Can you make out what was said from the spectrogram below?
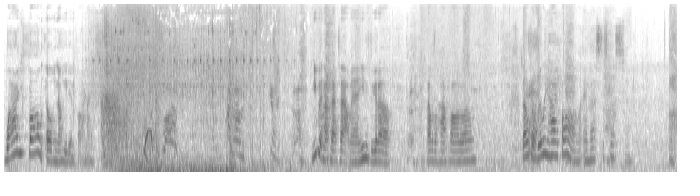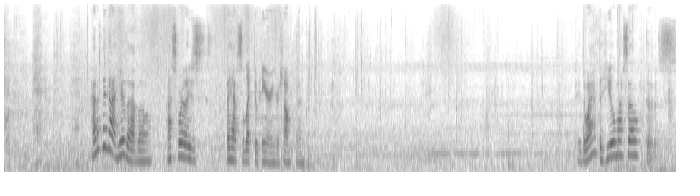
Why are you falling? Oh no, he didn't fall. Nice. You better not pass out, man. You need to get up. That was a high fall, though. That was a really high fall, and that's disgusting. How did they not hear that, though? I swear they just they have selective hearing or something. Do I have to heal myself? Because...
